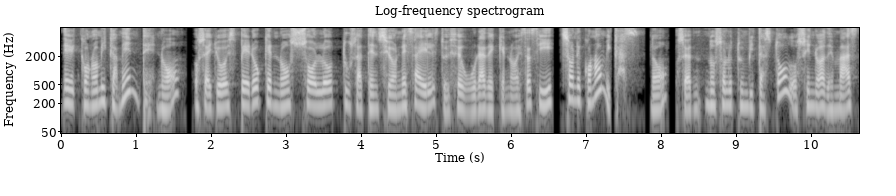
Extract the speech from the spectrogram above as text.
económicamente, ¿no? O sea, yo espero que no solo tus atenciones a él, estoy segura de que no es así, son económicas, ¿no? O sea, no solo tú invitas todo, sino además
